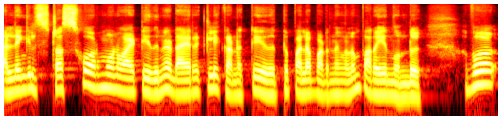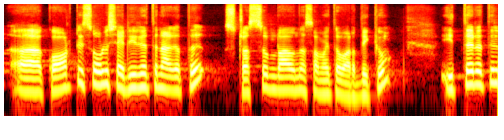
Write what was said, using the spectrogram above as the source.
അല്ലെങ്കിൽ സ്ട്രെസ് ഹോർമോണുമായിട്ട് ഇതിനെ ഡയറക്റ്റ്ലി കണക്ട് ചെയ്തിട്ട് പല പഠനങ്ങളും പറയുന്നുണ്ട്. അപ്പോൾ കോർട്ടിസോൾ ശരീരത്തിനകത്ത് സ്ട്രെസ് ഉണ്ടാകുന്ന സമയത്ത് വർദ്ധിക്കും. ഇത്തരത്തിൽ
